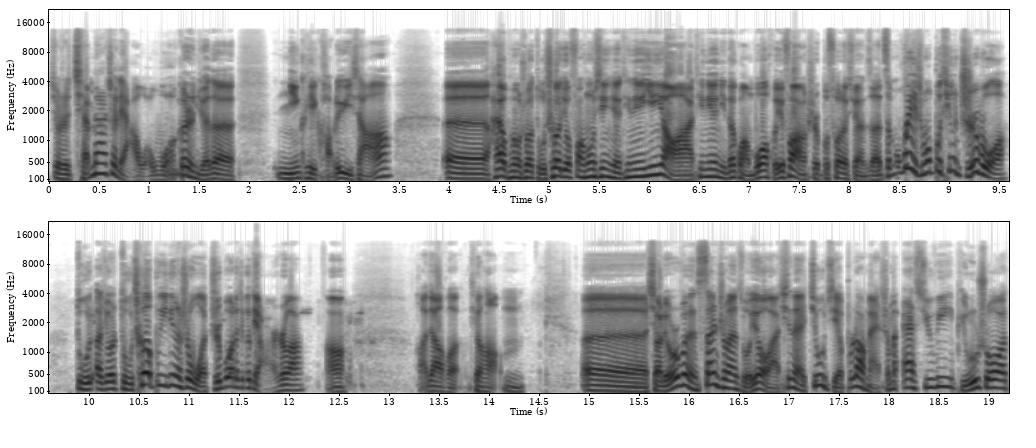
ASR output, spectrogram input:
就是前面这俩，我我个人觉得您可以考虑一下啊。呃，还有朋友说堵车就放松心情，听听音乐啊，听听你的广播回放是不错的选择。怎么为什么不听直播？堵啊，就是堵车不一定是我直播的这个点儿是吧？啊，好家伙，挺好，嗯。呃，小刘问三十万左右啊，现在纠结不知道买什么 SUV，比如说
